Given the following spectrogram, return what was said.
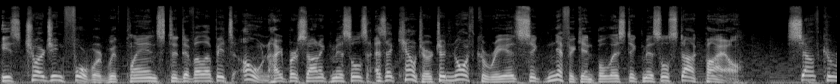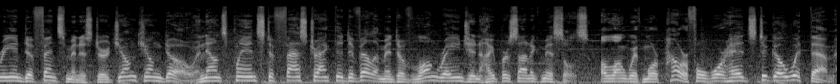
is charging forward with plans to develop its own hypersonic missiles as a counter to North Korea's significant ballistic missile stockpile. South Korean Defense Minister Jeong Kyeong-doo announced plans to fast-track the development of long-range and hypersonic missiles, along with more powerful warheads to go with them.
